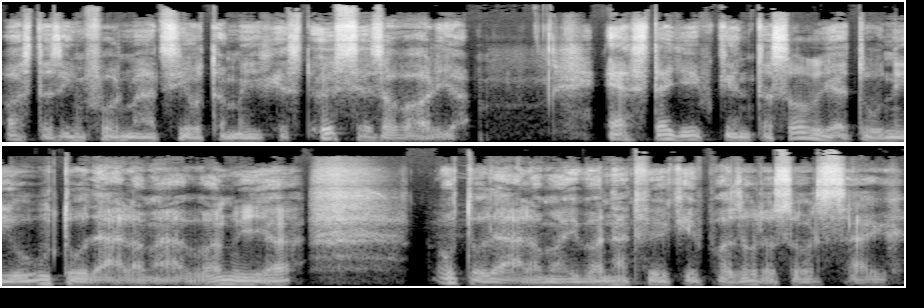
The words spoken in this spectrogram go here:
azt az információt, amelyik ezt összezavarja. Ezt egyébként a Szovjetunió utódállamában, ugye a utódállamaiban, hát főképp az Oroszország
